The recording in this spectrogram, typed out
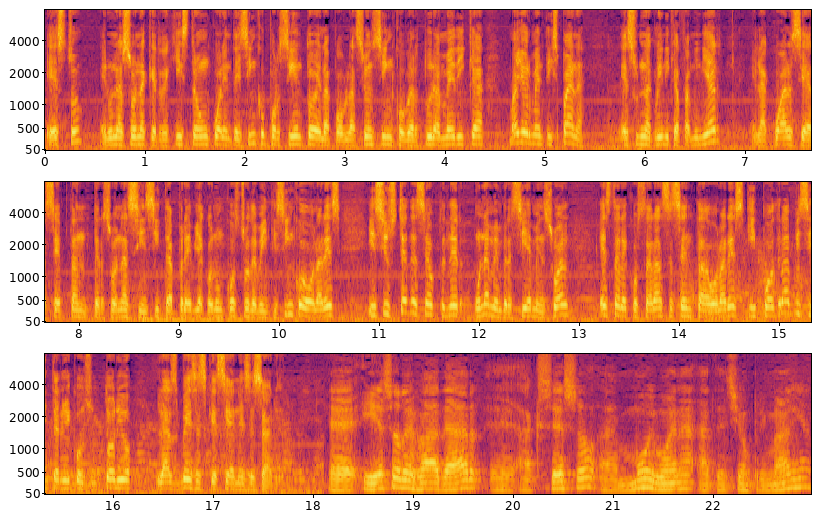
Esto en una zona que registra un 45% de la población sin cobertura médica, mayormente hispana. Es una clínica familiar en la cual se aceptan personas sin cita previa con un costo de 25 dólares y si usted desea obtener una membresía mensual, esta le costará 60 dólares y podrá visitar el consultorio las veces que sea necesario. Eh, y eso les va a dar eh, acceso a muy buena atención primaria,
